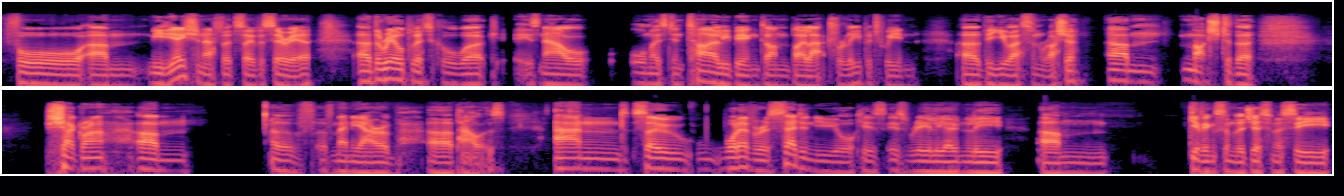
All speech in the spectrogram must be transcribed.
for um, mediation efforts over Syria, uh, the real political work is now almost entirely being done bilaterally between uh, the US and Russia, um, much to the chagrin um, of of many Arab uh, powers. and so whatever is said in New York is is really only um, giving some legitimacy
